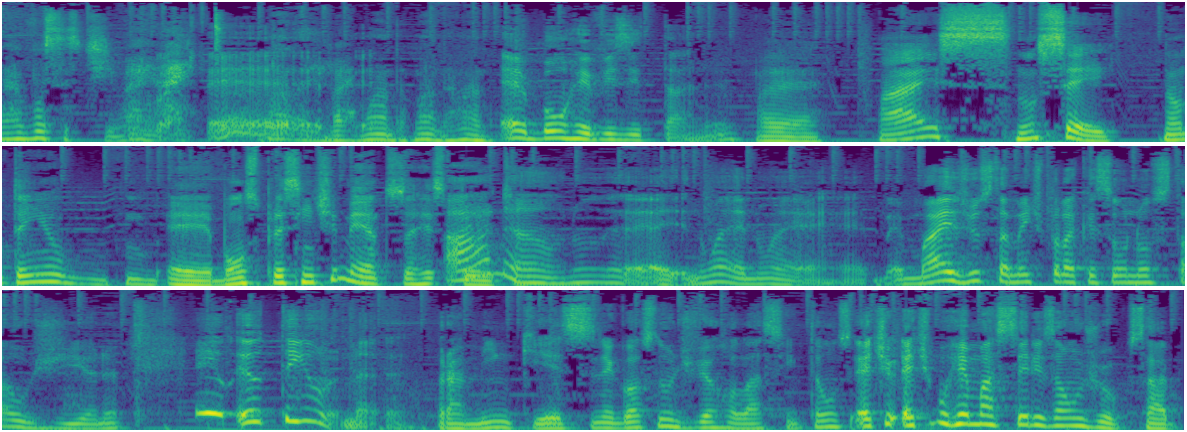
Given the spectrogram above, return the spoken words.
eu vou assistir, vai, vai. É. Vai, vai, manda, manda, manda. É bom revisitar, né? É. Mas, não sei. Não tenho é, bons pressentimentos a respeito. Ah, não, não é, não é, não é. É mais justamente pela questão nostalgia, né? Eu, eu tenho, né, pra mim, que esse negócio não devia rolar assim. Então, é, é tipo remasterizar um jogo, sabe?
